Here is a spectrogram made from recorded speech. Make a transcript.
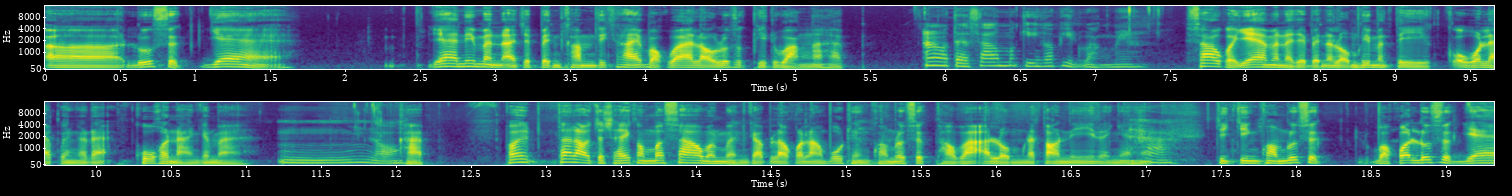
เอ่อรู้สึกแย่ แย่นี่มันอาจจะเป็นคำที่คล้ายบอกว่าเรารู้สึกผิดหวังนะครับอ้าวแต่เศร้าเมื่อกี้ก็ผิดหวังไหมอะ เศร้ากับแย่มันอาจจะเป็นอารมณ์ที่มันตีoverlap กันก็ได้ คู่ขนานกันมา อืมเหรอครับเพราะถ้าเราจะใช้คำว่าเศร้ามันเหมือนกับเรากำลังพูดถึงความรู้สึกภาวะอารมณ์ณตอนนี้อะไรเงี้ยฮะค่ะจริง ๆ ความรู้สึกบอกว่ารู้สึกแย่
